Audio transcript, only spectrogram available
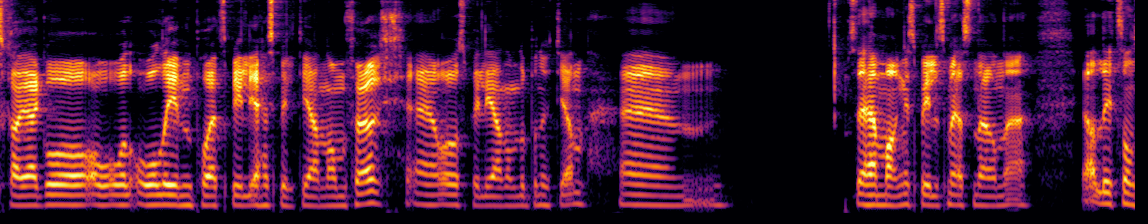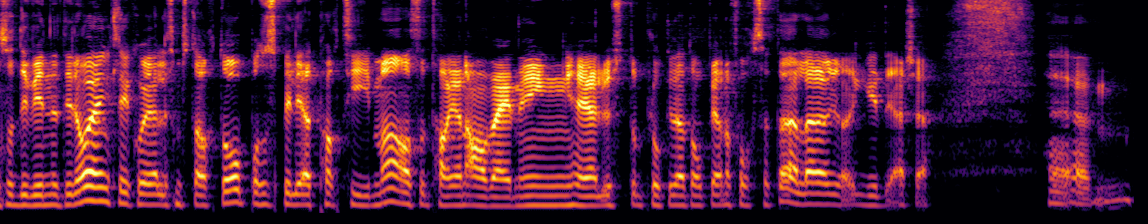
skal jeg gå all, in på et spill jeg har spilt igjennom før, og spille igjennom det på nytt igjen. Eh, så jeg har mange spill som er sånn der ja, litt sånn som Divinity nå, egentlig, hvor jeg liksom starter opp, og så spiller jeg et par timer, og så tar jeg en avveining. Har jeg lyst til å plukke dette opp igjen og fortsette, eller gidder jeg ikke? Um,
